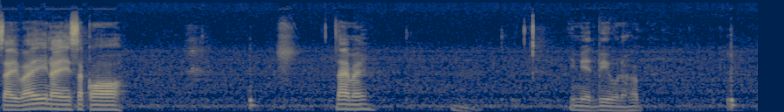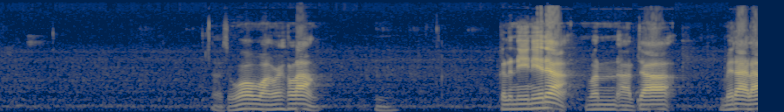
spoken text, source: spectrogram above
ใส่ไว้ในสกอร์ได้ไหมอืม image view นะครับสมมติว่าวางไว้ข้างล่าง รณีนี้เนี่ยมันอาจจะไม่ได้ละ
